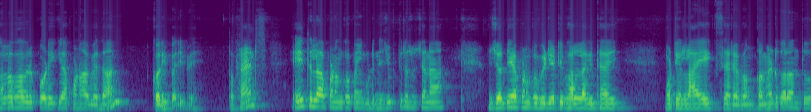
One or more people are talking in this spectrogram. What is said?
ଭଲ ଭାବରେ ପଢ଼ିକି ଆପଣ ଆବେଦନ କରିପାରିବେ ତ ଫ୍ରେଣ୍ଡସ୍ ଏଇ ଥିଲା ଆପଣଙ୍କ ପାଇଁ ଗୋଟେ ନିଯୁକ୍ତିର ସୂଚନା ଯଦି ଆପଣଙ୍କ ଭିଡ଼ିଓଟି ଭଲ ଲାଗିଥାଏ ଗୋଟିଏ ଲାଇକ୍ ସେୟାର ଏବଂ କମେଣ୍ଟ କରନ୍ତୁ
